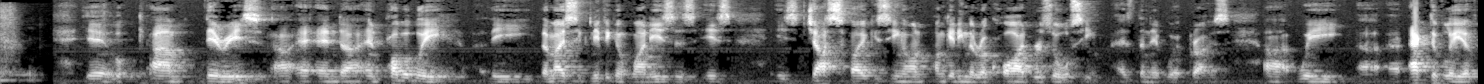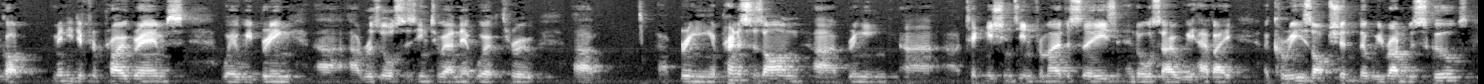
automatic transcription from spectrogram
Yeah, look, um, there is, uh, and uh, and probably the the most significant one is is is is just focusing on, on getting the required resourcing as the network grows. Uh, we uh, actively have got many different programs where we bring uh, resources into our network through uh, uh, bringing apprentices on, bringing technicians in from overseas, and also we have a, a careers option that we run with schools.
